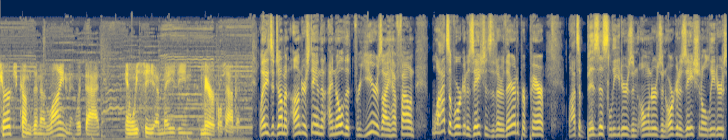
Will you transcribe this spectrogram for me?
church comes in alignment with that, and we see amazing miracles happen. Ladies and gentlemen, understand that I know that for years I have found lots of organizations that are there to prepare lots of business leaders and owners and organizational leaders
